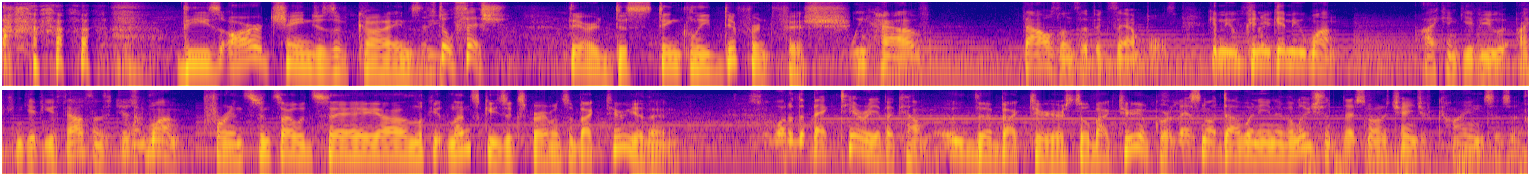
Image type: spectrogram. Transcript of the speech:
These are changes of kinds. They're still fish. They're distinctly different fish. We have thousands of examples. Give me, can you give me one? I can give you. I can give you thousands. Just one. For instance, I would say uh, look at Lenski's experiments with bacteria. Then, So what do the bacteria become? The bacteria are still bacteria, of course. That's not Darwinian evolution. That's not a change of kinds, is it?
